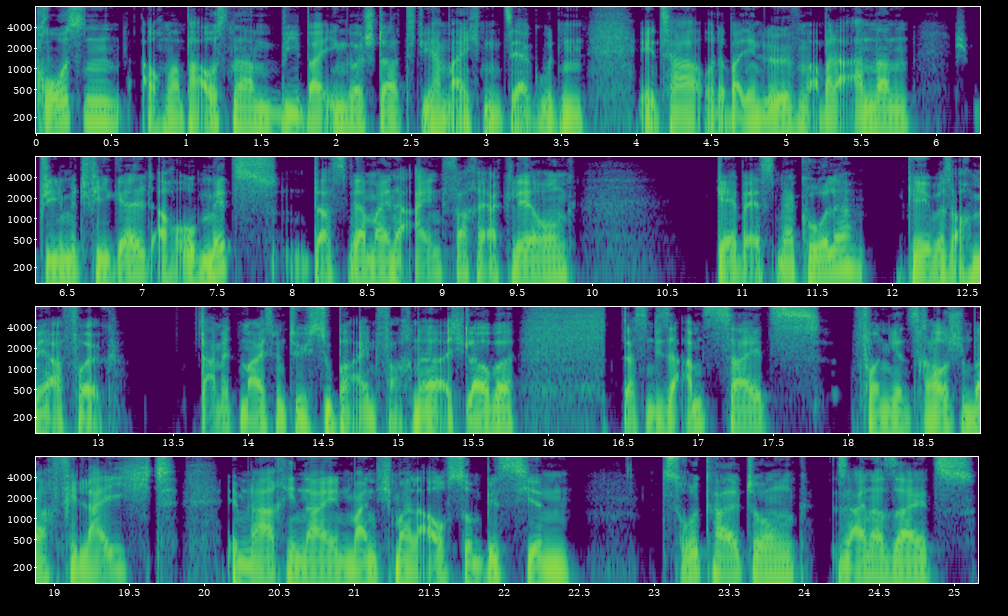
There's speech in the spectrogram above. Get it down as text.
Großen auch mal ein paar Ausnahmen, wie bei Ingolstadt, die haben eigentlich einen sehr guten Etat oder bei den Löwen, aber der anderen spielen mit viel Geld auch oben mit. Das wäre meine einfache Erklärung. Gäbe es mehr Kohle, gäbe es auch mehr Erfolg. Damit meist natürlich super einfach. Ne? Ich glaube, dass in dieser Amtszeit von Jens Rauschenbach vielleicht im Nachhinein manchmal auch so ein bisschen Zurückhaltung seinerseits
